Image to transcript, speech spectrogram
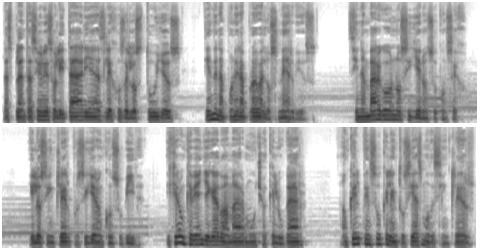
Las plantaciones solitarias, lejos de los tuyos, tienden a poner a prueba los nervios. Sin embargo, no siguieron su consejo, y los Sinclair prosiguieron con su vida. Dijeron que habían llegado a amar mucho aquel lugar, aunque él pensó que el entusiasmo de Sinclair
